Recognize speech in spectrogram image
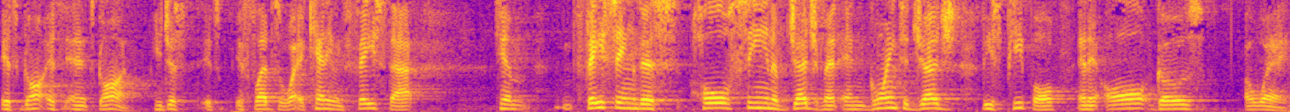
It's gone, it's, and it's gone. He just it's, it fleds away. It can't even face that. Him facing this whole scene of judgment and going to judge these people, and it all goes away.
